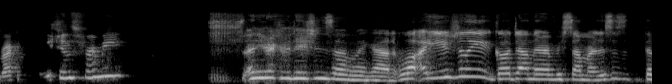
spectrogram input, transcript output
recommendations for me? Any recommendations? Oh my god! Well, I usually go down there every summer. This is the,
